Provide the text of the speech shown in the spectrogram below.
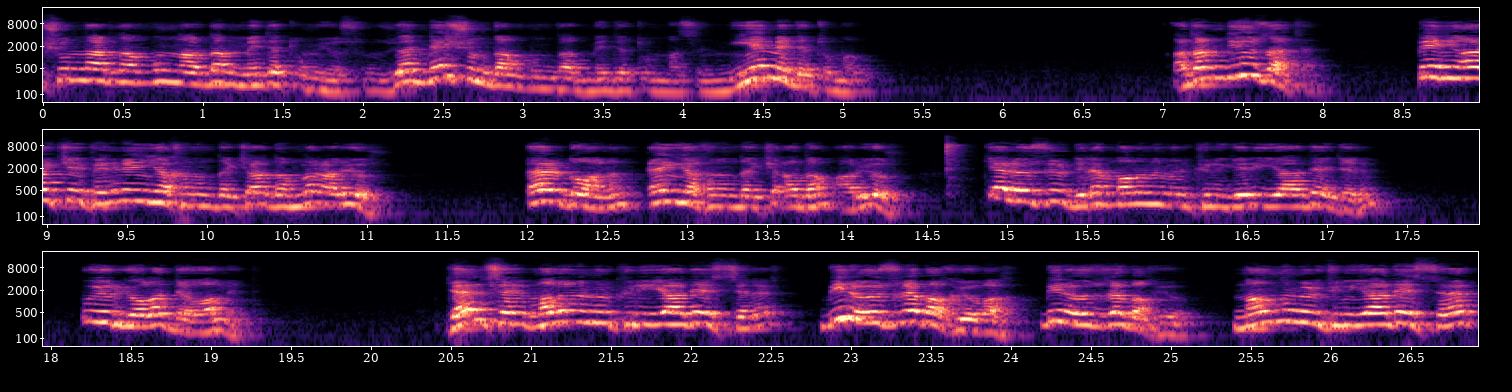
şunlardan bunlardan medet umuyorsunuz. Ya ne şundan bundan medet umması? Niye medet umalım? Adam diyor zaten. Beni AKP'nin en yakınındaki adamlar arıyor. Erdoğan'ın en yakınındaki adam arıyor. Gel özür dile malını mülkünü geri iade edelim. Buyur yola devam et. Gelse malını mülkünü iade etseler bir özre bakıyor bak. Bir özre bakıyor. Malını mülkünü iade etseler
